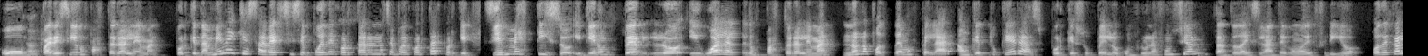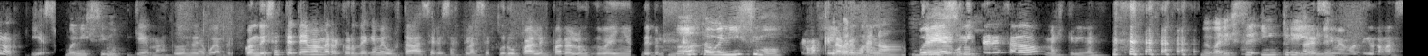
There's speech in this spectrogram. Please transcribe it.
o parecido a un pastor alemán, porque también hay que saber si se puede cortar o no se puede cortar, porque si es mestizo y tiene un pelo igual al de un pastor alemán, no lo podemos pelar, aunque tú quieras, porque su pelo cumple una función, tanto de aislante como de frío o de calor. Y eso. Buenísimo. ¿Qué más dudas me pueden Cuando hice este tema me recordé que me gustaba hacer esas clases grupales para los dueños de peluquería. No, está buenísimo. que la bueno. Si hay algún interesado, me escriben. Me parece increíble. A ver si me motiva más.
